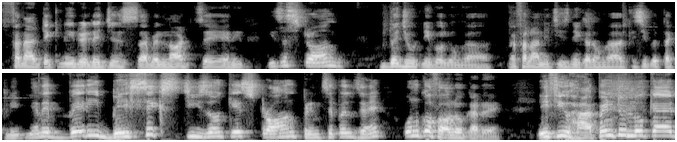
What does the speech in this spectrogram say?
فنیٹکلی ریلیجیس آئی ول ناٹ سے از اے اسٹرانگ میں جھوٹ نہیں بولوں گا، میں فلانی چیز نہیں کروں گا، کسی کو تکلیف یعنی ویری بیسکس چیزوں کے اسٹرانگ پرنسپلس ہیں، ان کو فالو کر رہے ہیں۔ If you happen to look at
